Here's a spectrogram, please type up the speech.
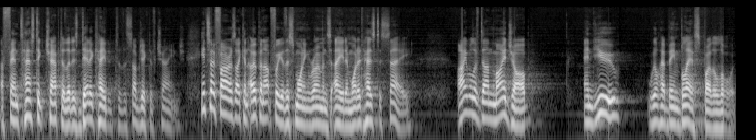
a fantastic chapter that is dedicated to the subject of change, insofar as I can open up for you this morning Romans 8 and what it has to say, I will have done my job and you will have been blessed by the Lord.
